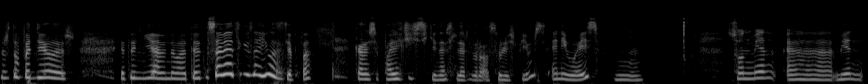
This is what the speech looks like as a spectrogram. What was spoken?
Ну что поделаешь это не я виновата это советский союз деп па короче политический нәрселер туралы сөйлеспейміз. Anyways сонымен ііі мен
